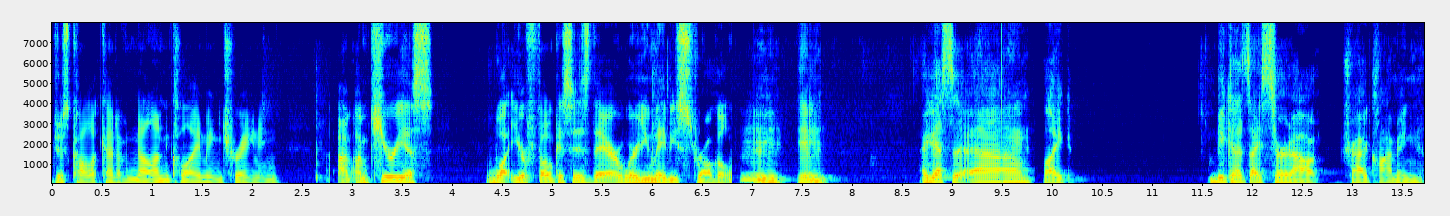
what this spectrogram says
just call it kind of non-climbing training. I'm, I'm curious what your focus is there, where you maybe struggle. Mm-hmm. I guess uh, like because I started out trad climbing,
